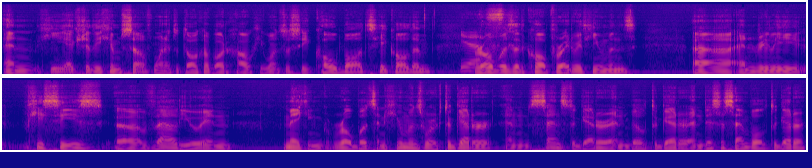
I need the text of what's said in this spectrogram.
And he actually himself wanted to talk about how he wants to see cobots, he called them, Yes. robots that cooperate with humans. Uh, and really, he sees uh, value in making robots and humans work together and sense together and build together and disassemble together.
